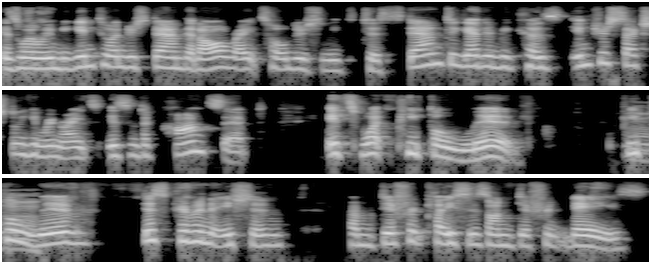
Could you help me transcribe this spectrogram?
is when we begin to understand that all rights holders need to stand together because intersectional human rights isn't a concept, it's what people live. People mm-hmm. live discrimination from different places on different days.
